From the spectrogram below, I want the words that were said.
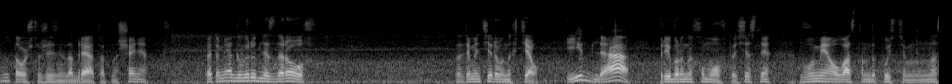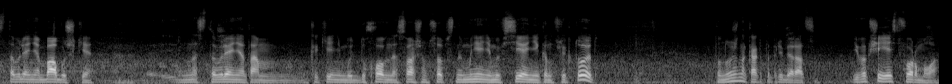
ну, того, что жизнь одобряет отношения. Поэтому я говорю для здоровых, отремонтированных тел и для прибранных умов. То есть если в уме у вас там, допустим, наставление бабушки, э, наставления там какие-нибудь духовные с вашим собственным мнением, и все они конфликтуют, то нужно как-то прибираться. И вообще есть формула.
